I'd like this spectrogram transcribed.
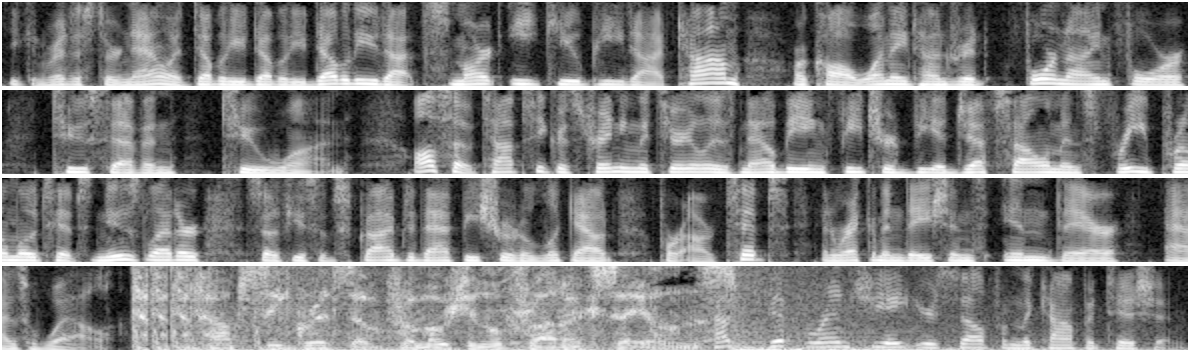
you can register now at www.smarteqp.com or call 1-800-494-2721. Also, Top Secrets training material is now being featured via Jeff Solomon's free promo tips newsletter. So if you subscribe to that, be sure to look out for our tips and recommendations in there as well. Top secrets of promotional product sales. How to differentiate yourself from the competition.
